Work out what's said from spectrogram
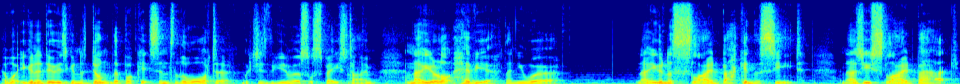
And what you're going to do is you're going to dunk the buckets into the water, which is the universal space-time. And now you're a lot heavier than you were. Now you're going to slide back in the seat. And as you slide back,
